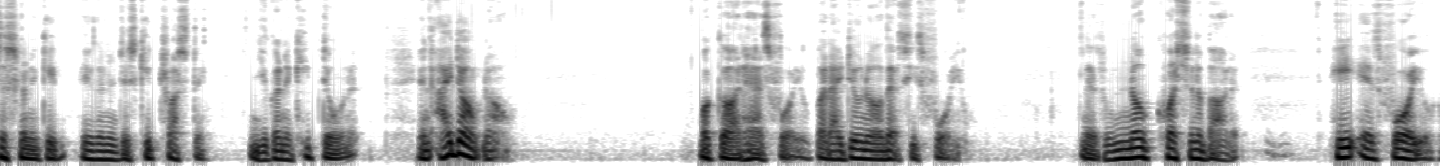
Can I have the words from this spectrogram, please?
Just gonna keep you're gonna just keep trusting. And you're gonna keep doing it. And I don't know what God has for you. But I do know this He's for you. There's no question about it. He is for you.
